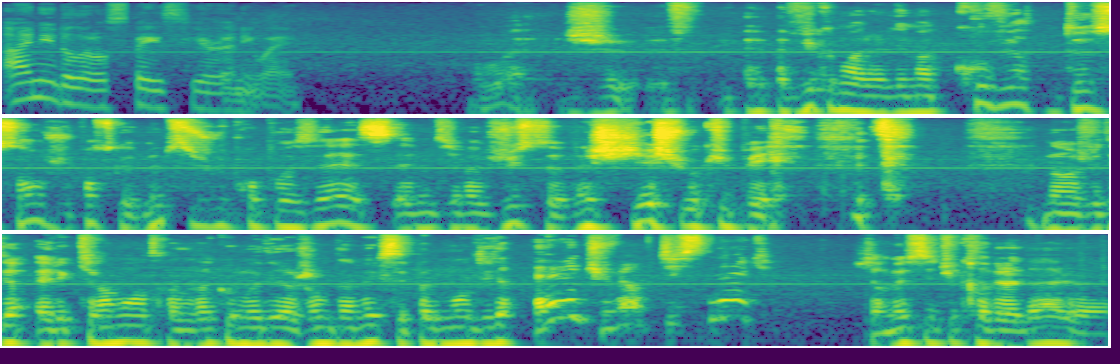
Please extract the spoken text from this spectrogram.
I need a little space here anyway. Ouais, je, vu comment elle a les mains couvertes de sang, je pense que même si je lui proposais, elle me dirait juste va chier, je suis occupé. non, je veux dire, elle est carrément en train de raccommoder la jambe d'un mec, c'est pas le moment de dire Hé, tu veux un petit snack? Je veux dire, même si tu crèves la dalle. Euh.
